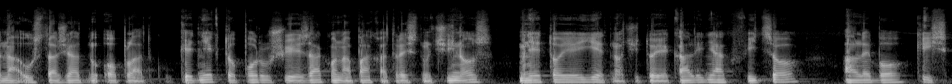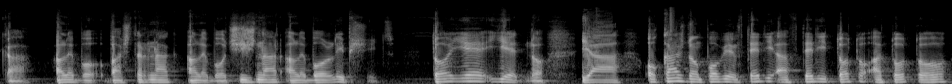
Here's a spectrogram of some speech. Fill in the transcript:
na ústa žiadnu oplatku. Keď niekto porušuje zákon a pácha trestnú činnosť, mne to je jedno, či to je Kaliňák, Fico, alebo Kiska, alebo Bašternák, alebo Čižnár, alebo Lipšic. To je jedno. Ja o každom poviem vtedy a vtedy toto a toto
